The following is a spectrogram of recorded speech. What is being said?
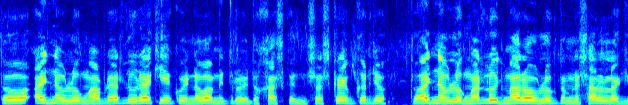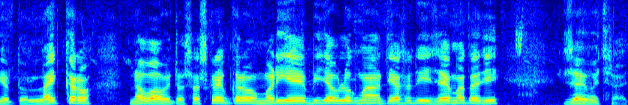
તો આજના વ્લોગમાં આપણે આટલું રાખીએ. કોઈ નવા મિત્રો હોય તો ખાસ કરીને સબસ્ક્રાઈબ કરજો. તો આજના વ્લોગમાં આટલું જ. મારો વ્લોગ તમને સારો લાગ્યો તો લાઇક કરો. નવા હોય તો સબસ્ક્રાઈબ કરો. મળીએ બીજા વ્લોગમાં. ત્યાં સુધી જય માતાજી. જય વચરાજ.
